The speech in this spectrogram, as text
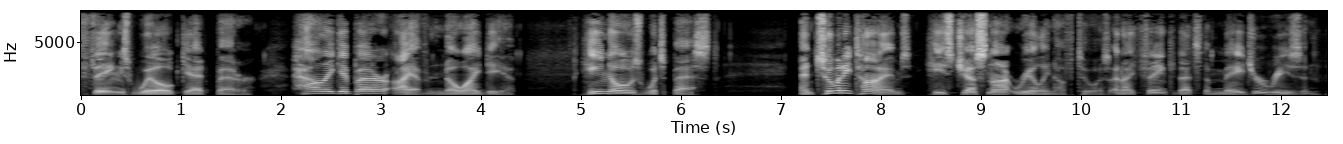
things will get better. How they get better, I have no idea. He knows what's best. And too many times, he's just not real enough to us. And I think that's the major reason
